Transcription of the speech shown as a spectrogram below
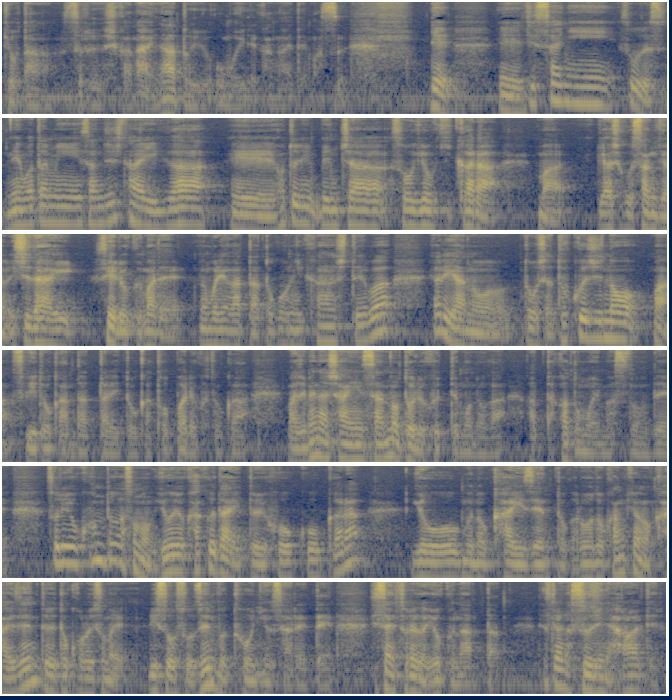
う驚嘆するしかないなという思いで考えています。で、えー、実際にそうですね渡見さん自体が、えー、本当にベンチャー創業期から、まあ、外食産業の一大勢力まで盛り上がったところに関してはやはりあの当社独自の、まあ、スピード感だったりとか突破力とか真面目な社員さんの努力ってものがあったかと思いますのでそれを今度はその業用拡大という方向から業務の改善とか労働環境の改善というところにそのリソースを全部投入されて実際にそれが良くなったそれが数字に表れている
